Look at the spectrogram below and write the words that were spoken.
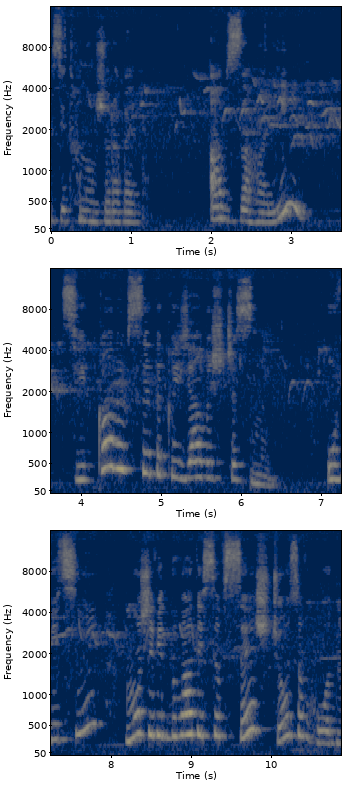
зітхнув журавель. А взагалі цікаве все-таки явище сни. У вісні може відбуватися все, що завгодно,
